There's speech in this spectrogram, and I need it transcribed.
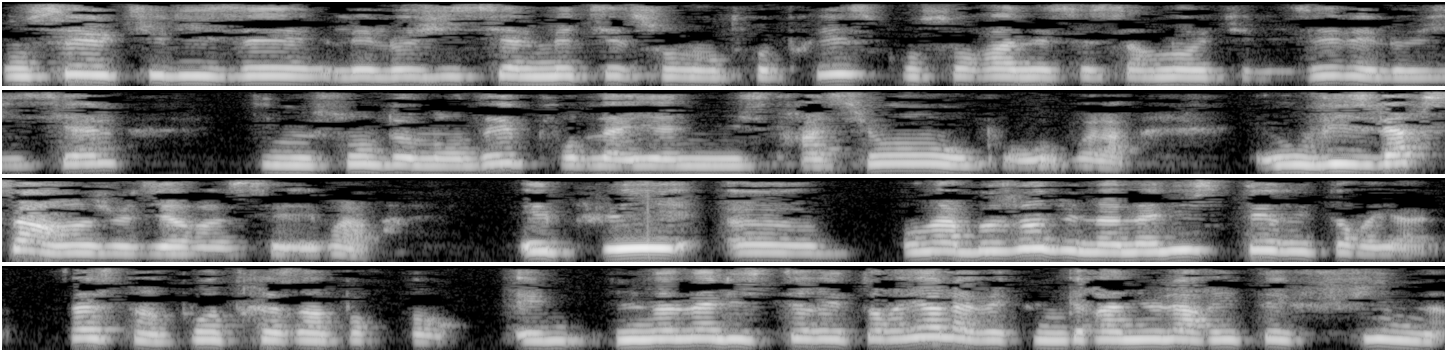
on sait utiliser les logiciels métiers de son entreprise qu'on saura nécessairement utiliser les logiciels qui nous sont demandés pour de la administration ou pour voilà ou vice versa. Hein, je veux dire, c'est voilà. Et puis euh, on a besoin d'une analyse territoriale. Ça c'est un point très important et d'une analyse territoriale avec une granularité fine.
